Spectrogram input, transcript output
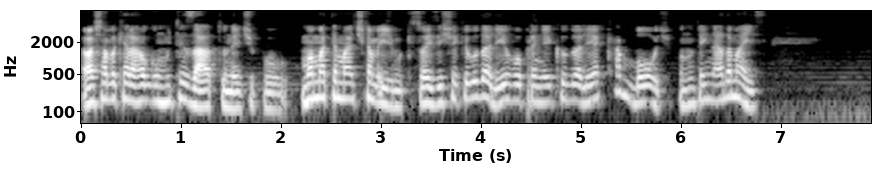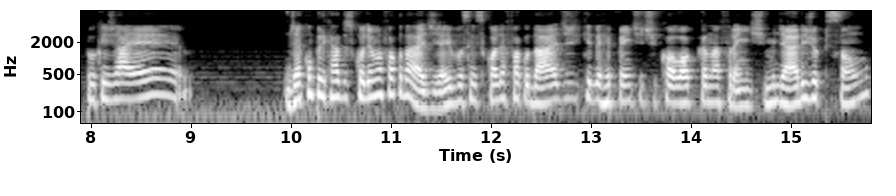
Eu achava que era algo muito exato, né? Tipo, uma matemática mesmo, que só existe aquilo dali, eu vou aprender aquilo dali e acabou. Tipo, não tem nada mais. Porque já é. Já é complicado escolher uma faculdade. Aí você escolhe a faculdade que de repente te coloca na frente milhares de opções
